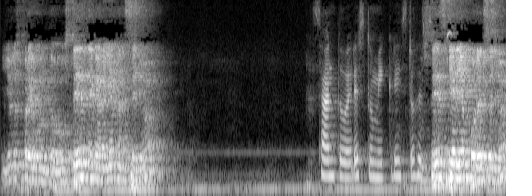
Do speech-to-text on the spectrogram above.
Y yo les pregunto, ¿ustedes negarían al Señor? Santo eres tú, mi Cristo Jesús. ¿Ustedes qué harían por el Señor?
